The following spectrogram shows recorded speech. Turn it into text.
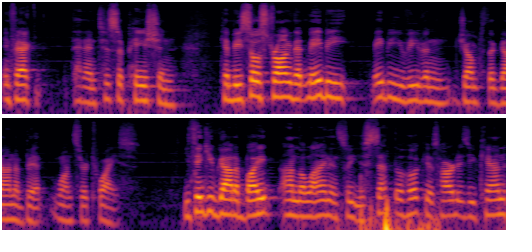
In fact, that anticipation can be so strong that maybe, maybe you've even jumped the gun a bit once or twice. You think you've got a bite on the line, and so you set the hook as hard as you can,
